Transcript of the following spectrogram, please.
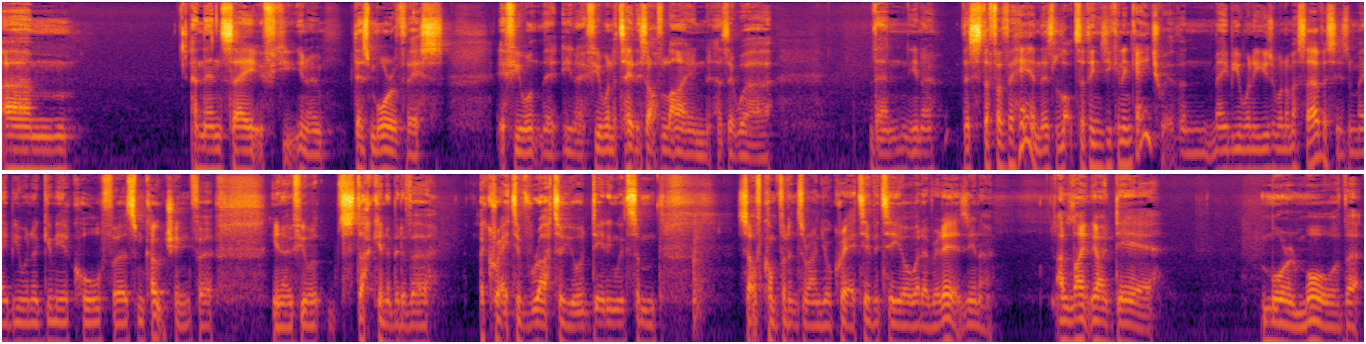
Um, and then say if you you know there's more of this if you want the you know if you want to take this offline as it were then you know there's stuff over here and there's lots of things you can engage with and maybe you want to use one of my services and maybe you want to give me a call for some coaching for you know if you're stuck in a bit of a, a creative rut or you're dealing with some self-confidence around your creativity or whatever it is you know i like the idea more and more that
